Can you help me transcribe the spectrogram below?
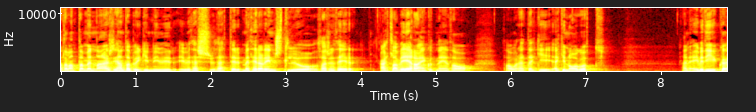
Atalanta með næst í handabökin yfir, yfir þessu þetta er með þeirra reynslu og það sem þeir ætla að vera einhvern veginn þá, þá er þetta ekki, ekki nóg gott. En ég veit ekki,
